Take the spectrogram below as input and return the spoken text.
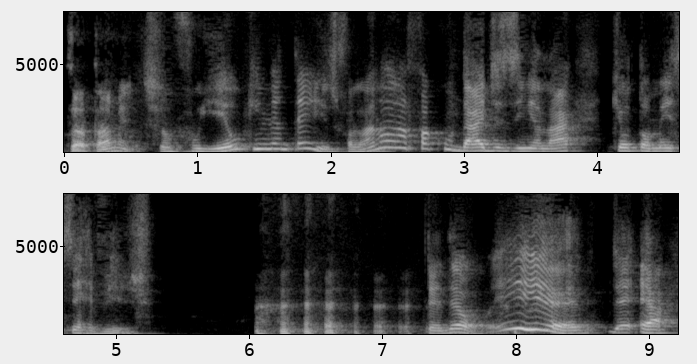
Exatamente. Não fui eu que inventei isso. Foi lá na faculdadezinha lá que eu tomei cerveja. Entendeu? E é, é, é,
